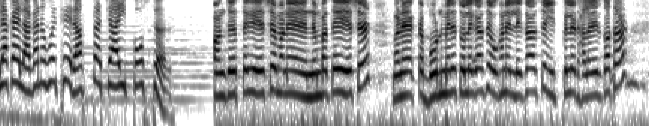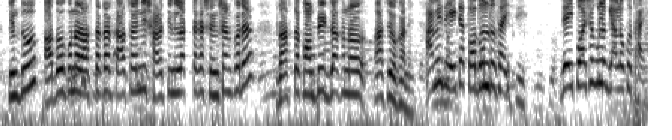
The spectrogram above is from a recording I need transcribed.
এলাকায় লাগানো হয়েছে রাস্তা চাই পোস্টার। পঞ্চায়েত থেকে এসে মানে নেম্বার থেকে এসে মানে একটা বোর্ড মেরে চলে গেছে ওখানে লেখা আছে ইট ফেলে ঢালাইয়ের কথা। কিন্তু আদৌ কোনো রাস্তাটার কাজ হয়নি সাড়ে তিন লাখ টাকা সেংশন করে রাস্তা কমপ্লিট দেখানো আছে ওখানে। আমি এইটা তদন্ত চাইছি যে এই পয়সাগুলো গেল কোথায়?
